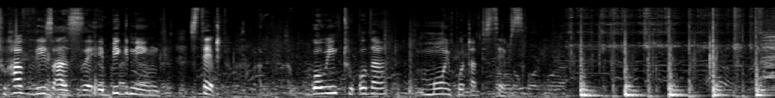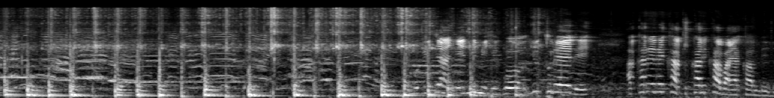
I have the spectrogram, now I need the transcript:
to have this as a beginning step going to other more important steps. Akarere kacu kari kabaye akambere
